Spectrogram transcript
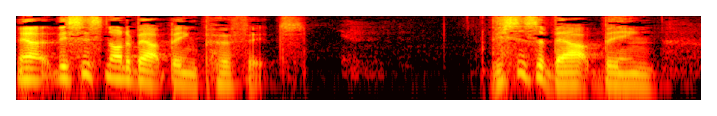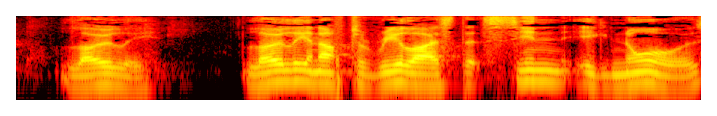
Now, this is not about being perfect. This is about being lowly lowly enough to realize that sin ignored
